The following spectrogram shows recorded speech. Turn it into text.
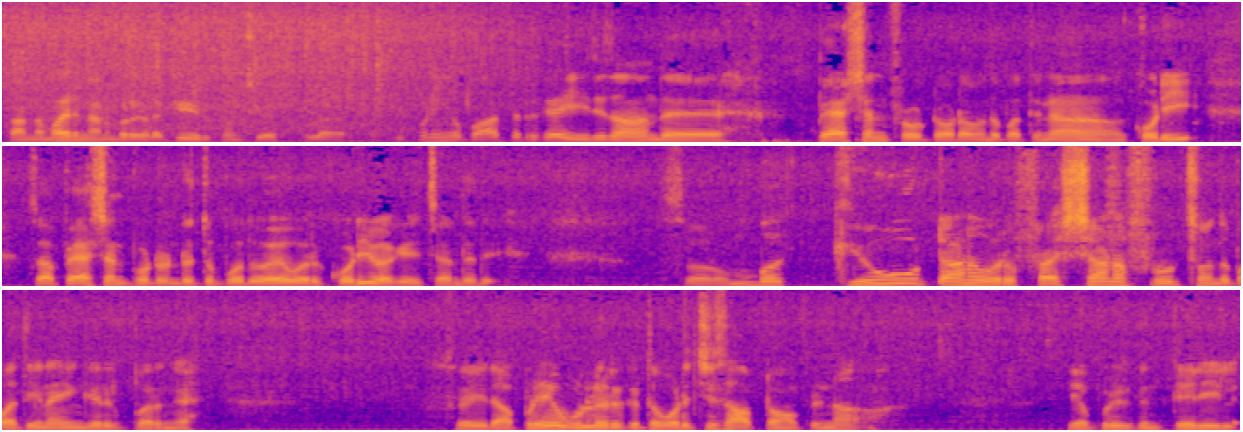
ஸோ அந்த மாதிரி நண்பர்களுக்கு இது கொஞ்சம் யூஸ்ஃபுல்லாக இருக்கும். இப்போ நீங்கள் பார்த்துருக்க இதுதான் அந்த பேஷன் ஃப்ரூட்டோட வந்து பார்த்திங்கன்னா கொடி. ஸோ பேஷன் ஃப்ரூட்ன்றது பொதுவாக ஒரு கொடி வகையை சேர்ந்தது. ஸோ ரொம்ப க்யூட்டான ஒரு ஃப்ரெஷ்ஷான ஃப்ரூட்ஸ் வந்து பார்த்திங்கன்னா இங்கே இருக்கு பாருங்கள் ஸோ இது அப்படியே உள்ளே இருக்கிறத உடச்சி சாப்பிட்டோம் அப்படின்னா எப்படி இருக்குன்னு தெரியல.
